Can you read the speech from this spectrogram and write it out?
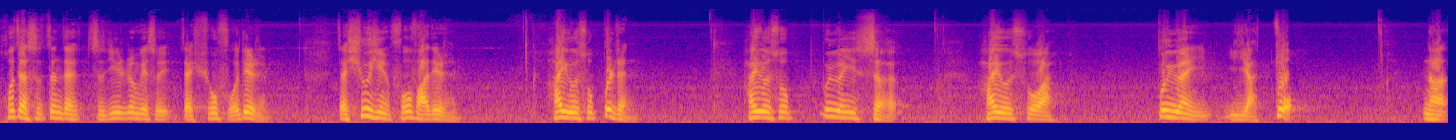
或者是正在自己认为是在学佛的人，在修行佛法的人，还有说不忍，还有说不愿意舍，还有说啊不愿意呀做，那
